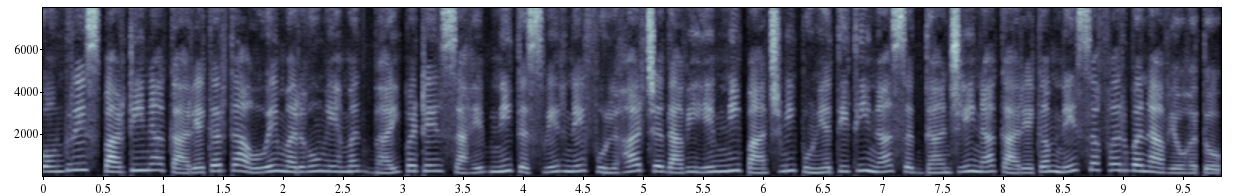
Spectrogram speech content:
કોંગ્રેસ પાર્ટીના કાર્યકર્તાઓએ મરહુમ અહેમદભાઈ પટેલ સાહેબની તસવીરને ફુલહાર ચદાવી એમની પાંચમી પુણ્યતિથિના શ્રદ્ધાંજલિના કાર્યક્રમને સફળ બનાવ્યો હતો.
